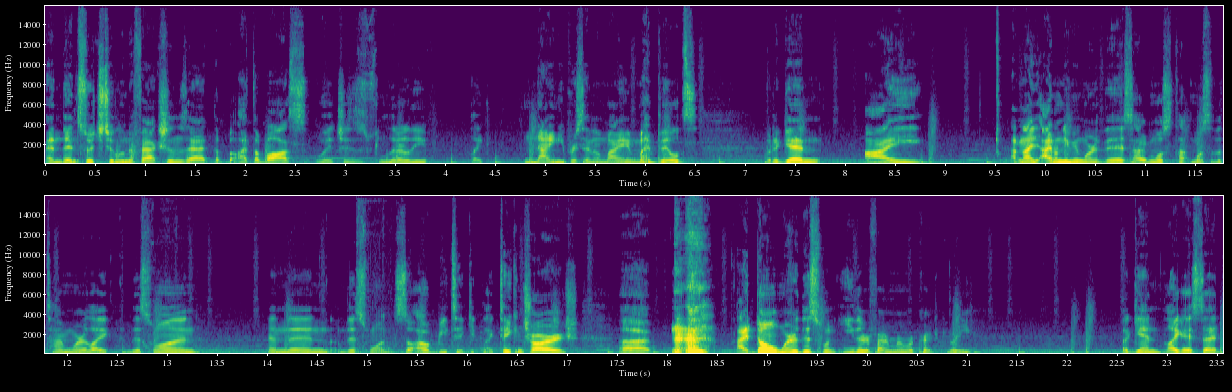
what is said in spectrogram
and then switch to lunafactions at the at the boss which is literally like 90% of my my builds. But again i i'm not i don't even wear this. I most most of the time wear like this one and then this one. So i would be taking like taking charge. Uh i don't wear this one either if i remember correctly. Again like i said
